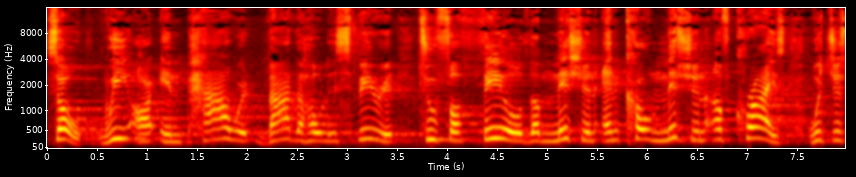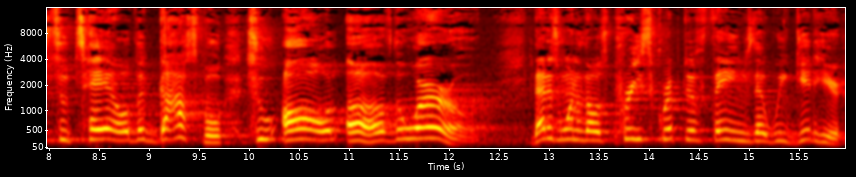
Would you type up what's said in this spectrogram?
So we are empowered by the Holy Spirit to fulfill the mission and commission of Christ, which is to tell the gospel to all of the world. That is one of those prescriptive things that we get here.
